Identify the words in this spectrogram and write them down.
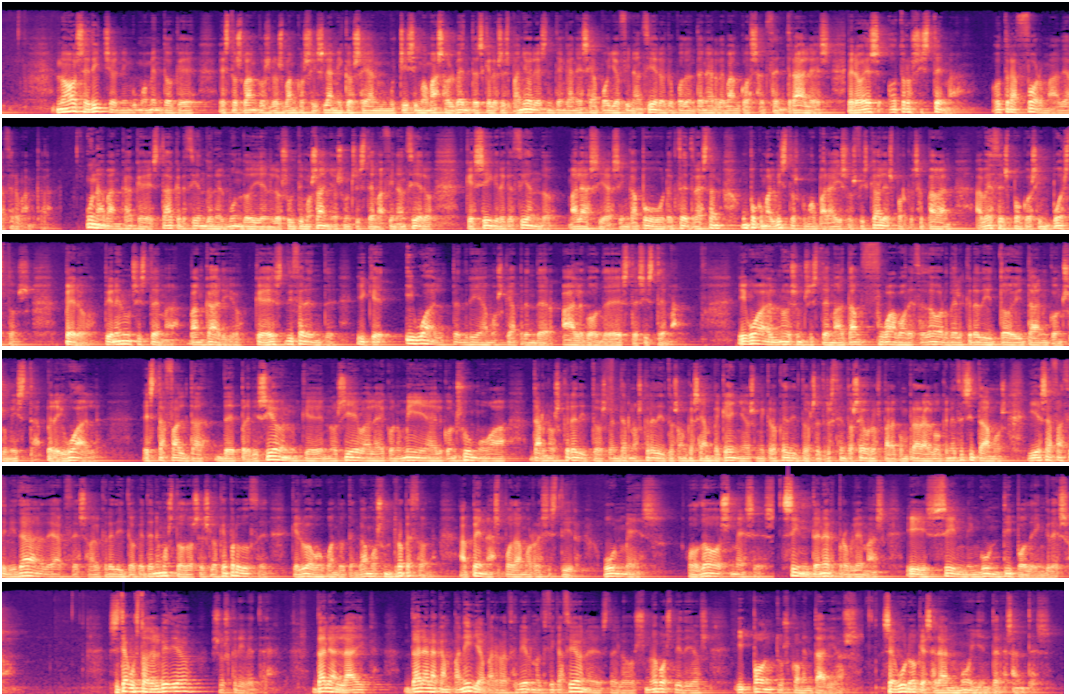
No os he dicho en ningún momento que estos bancos, los bancos islámicos, sean muchísimo más solventes que los españoles y tengan ese apoyo financiero que pueden tener de bancos centrales, pero es otro sistema, otra forma de hacer banca. Una banca que está creciendo en el mundo y en los últimos años, un sistema financiero que sigue creciendo. Malasia, Singapur, etcétera, están un poco mal vistos como paraísos fiscales porque se pagan a veces pocos impuestos, pero tienen un sistema bancario que es diferente y que igual tendríamos que aprender algo de este sistema. Igual no es un sistema tan favorecedor del crédito y tan consumista, pero igual esta falta de previsión que nos lleva la economía, el consumo a darnos créditos, vendernos créditos, aunque sean pequeños, microcréditos de 300 euros para comprar algo que necesitamos, y esa facilidad de acceso al crédito que tenemos todos es lo que produce que luego cuando tengamos un tropezón apenas podamos resistir un mes o dos meses sin tener problemas y sin ningún tipo de ingreso. Si te ha gustado el vídeo, suscríbete, dale al like, Dale a la campanilla para recibir notificaciones de los nuevos vídeos y pon tus comentarios. Seguro que serán muy interesantes.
